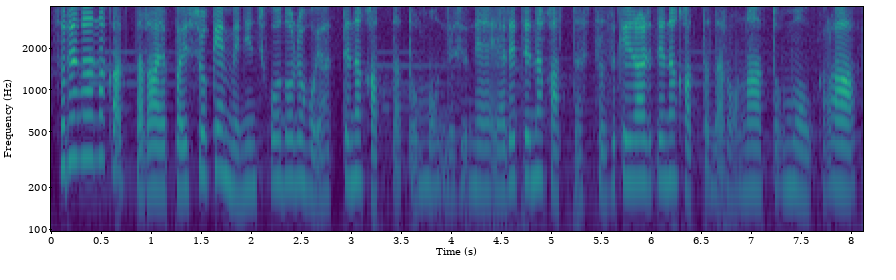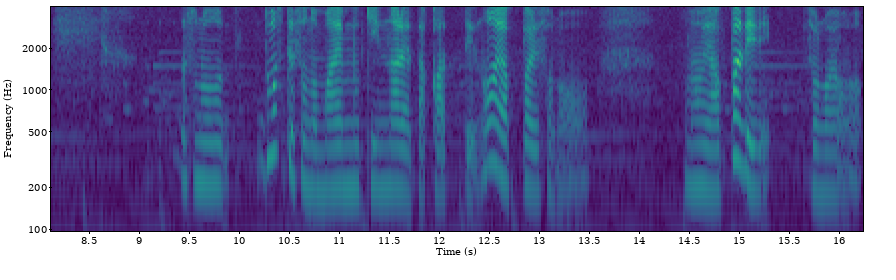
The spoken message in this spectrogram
それがなかったらやっぱ一生懸命認知行動療法やってなかったと思うんですよね。やれてなかったし続けられてなかっただろうなと思うからそのどうしてその前向きになれたかっていうのはやっぱりその、うん、やっぱりその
